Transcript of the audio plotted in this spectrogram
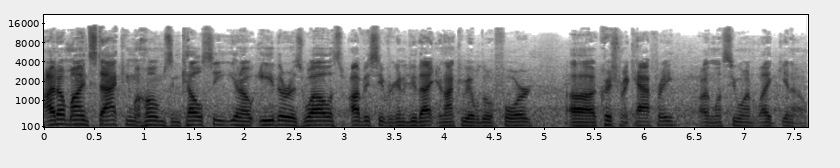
I don't mind stacking Mahomes and Kelce. You know, either as well. It's- Obviously, if you're going to do that, you're not going to be able to afford uh, Christian McCaffrey unless you want, like, you know,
